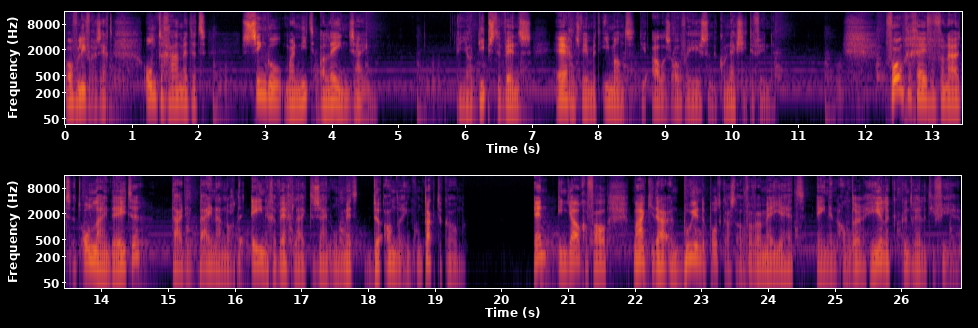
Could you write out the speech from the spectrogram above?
Of liever gezegd, om te gaan met het single maar niet alleen zijn. En jouw diepste wens ergens weer met iemand die alles overheersende connectie te vinden. Vormgegeven vanuit het online daten, daar dit bijna nog de enige weg lijkt te zijn om met de ander in contact te komen. En in jouw geval maak je daar een boeiende podcast over waarmee je het een en ander heerlijk kunt relativeren.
